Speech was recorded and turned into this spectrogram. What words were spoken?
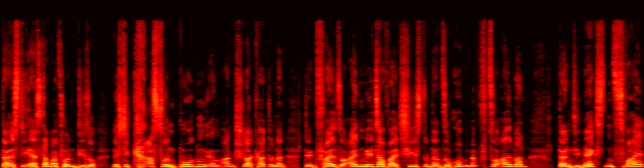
Da ist die erste Amazone, die so richtig krass so einen Bogen im Anschlag hat und dann den Pfeil so einen Meter weit schießt und dann so rumhüpft, so albern. Dann die nächsten zwei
